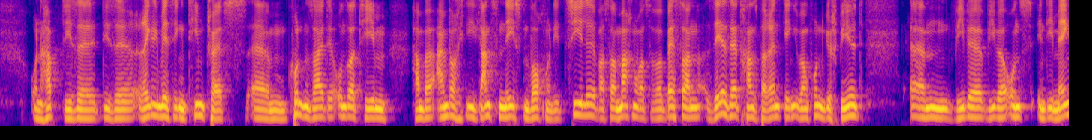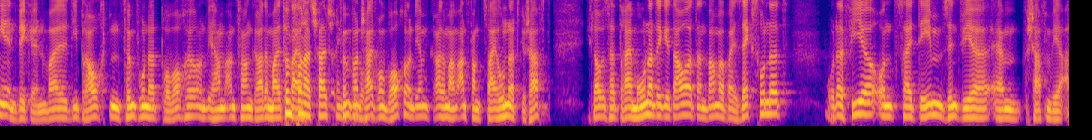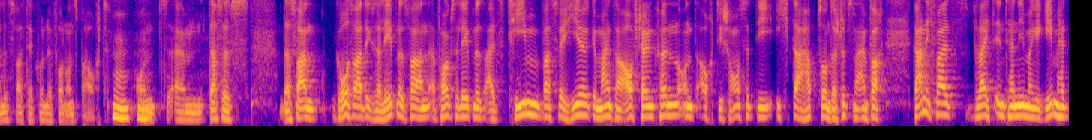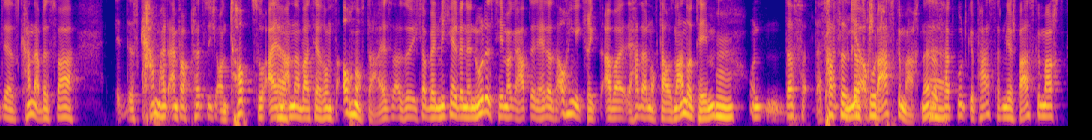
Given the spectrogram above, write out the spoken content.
und habe diese, diese regelmäßigen Team-Treffs, ähm, Kundenseite, unser Team, haben wir einfach die ganzen nächsten Wochen die Ziele, was wir machen, was wir verbessern, sehr, sehr transparent gegenüber dem Kunden gespielt, ähm, wie, wir, wie wir uns in die Menge entwickeln, weil die brauchten 500 pro Woche und wir haben am Anfang gerade mal 500 Schaltschränke 500 Schaltschränke pro Woche und die haben gerade mal am Anfang 200 geschafft. Ich glaube, es hat drei Monate gedauert, dann waren wir bei 600 oder vier und seitdem sind wir ähm, schaffen wir alles, was der Kunde von uns braucht. Mhm. Und ähm, das ist das war ein großartiges Erlebnis, war ein Erfolgserlebnis als Team, was wir hier gemeinsam aufstellen können und auch die Chance, die ich da habe, zu unterstützen. Einfach gar nicht, weil es vielleicht intern niemand gegeben hätte, der das kann, aber es war das kam halt einfach plötzlich on top zu allem ja. anderen, was ja sonst auch noch da ist. Also ich glaube, wenn Michael, wenn er nur das Thema gehabt hätte, hätte er das auch hingekriegt, aber er hat halt noch tausend andere Themen. Mhm. Und das, das Passt hat das mir auch gut. Spaß gemacht. Ne? Das ja. hat gut gepasst, hat mir Spaß gemacht.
